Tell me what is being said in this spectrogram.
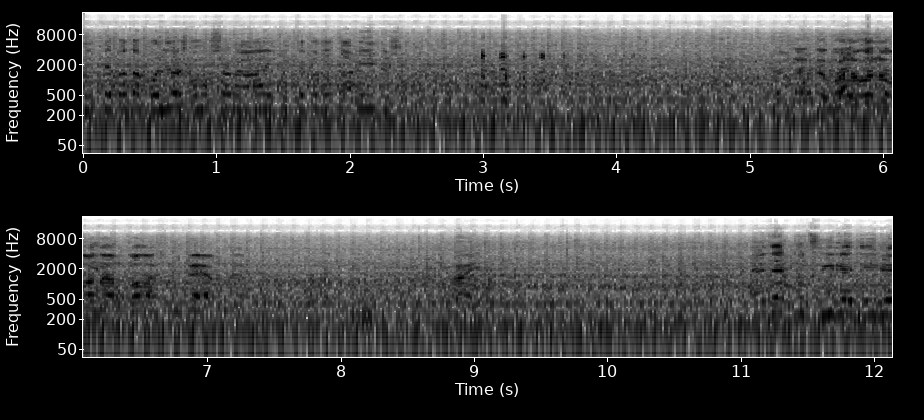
মিথ্যে কথা বলিও সমস্যা না হয় মিথ্যে কথা তো আমিই বেশি ঘন ঘন ঘন গলা শুনতে আপনার। ভাই। এই যে একটু চিড়ে ধীরে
